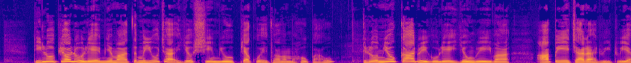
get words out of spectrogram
။ဒီလိုပြောလို့လေမြန်မာသမယိုးကြရုပ်ရှင်မျိုးပျောက်ကွယ်သွားမှာမဟုတ်ပါဘူး။ဒီလိုမျိုးကားတွေကိုလေယုံတွေမှာ အားပေးကြတာတွေတွေ့ရ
